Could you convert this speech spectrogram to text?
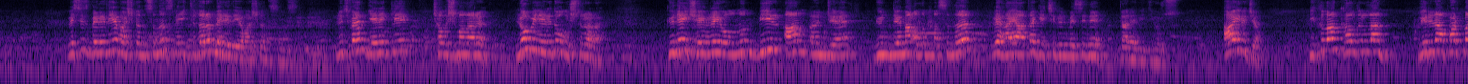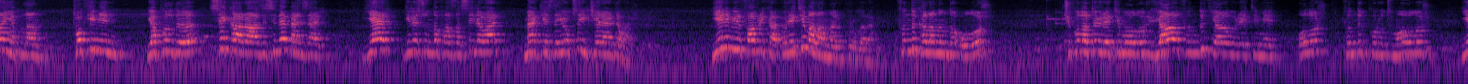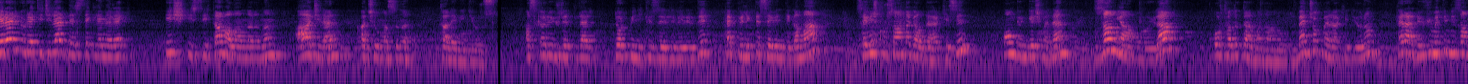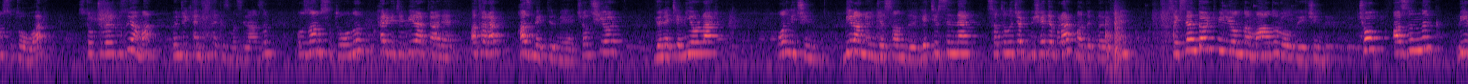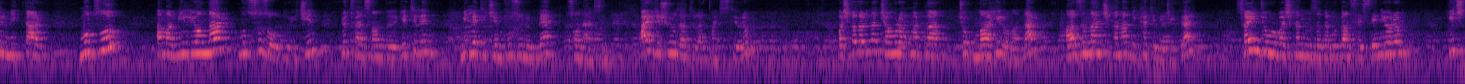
Ve siz belediye başkanısınız ve iktidarın belediye başkanısınız. Lütfen gerekli çalışmaları, lobileri de oluşturarak Güney Çevre Yolu'nun bir an önce gündeme alınmasını ve hayata geçirilmesini talep ediyoruz. Ayrıca yıkılan kaldırılan, yerine apartman yapılan TOKİ'nin yapıldığı SEK arazisine benzer yer Giresun'da fazlasıyla var, merkezde yoksa ilçelerde var. Yeni bir fabrika, üretim alanları kurularak fındık alanında olur, çikolata üretimi olur, yağ, fındık yağı üretimi olur, fındık kurutma olur. Yerel üreticiler desteklenerek iş istihdam alanlarının acilen açılmasını talep ediyoruz. Asgari ücretliler 4250 verildi. Hep birlikte sevindik ama sevinç kursağında kaldı herkesin. 10 gün geçmeden zam yağmuruyla ortalık darmadağın oldu. Ben çok merak ediyorum. Herhalde hükümetin bir zam stoğu var. Stokçulara kızıyor ama önce kendisine kızması lazım. O zam stoğunu her gece birer tane atarak hazmettirmeye çalışıyor. Yönetemiyorlar. Onun için bir an önce sandığı getirsinler. Satılacak bir şey de bırakmadıkları için 84 milyonda mağdur olduğu için çok azınlık bir miktar mutlu ama milyonlar mutsuz olduğu için lütfen sandığı getirin. Millet için bu zulümde sona ersin. Ayrıca şunu da hatırlatmak istiyorum. Başkalarına çamur atmakla çok mahir olanlar ağzından çıkana dikkat edecekler. Sayın Cumhurbaşkanımıza da buradan sesleniyorum. Hiç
